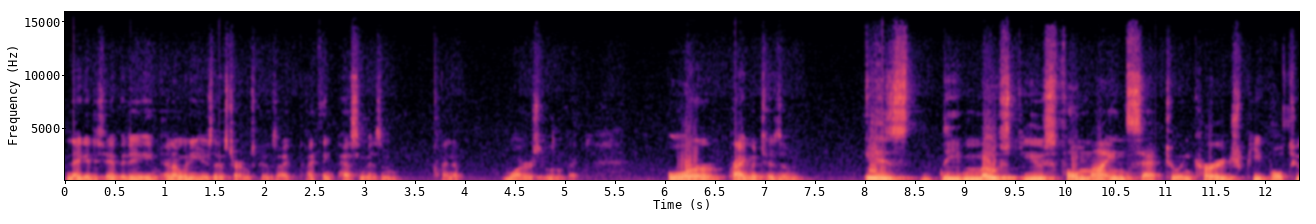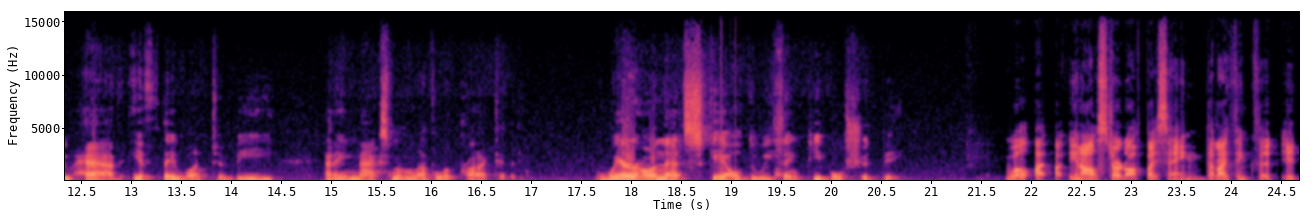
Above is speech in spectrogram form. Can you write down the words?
negativity, and I'm going to use those terms because I, I think pessimism kind of waters it a little bit, or pragmatism, is the most useful mindset to encourage people to have if they want to be at a maximum level of productivity? Where on that scale do we think people should be? Well, I, you know, I'll start off by saying that I think that it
